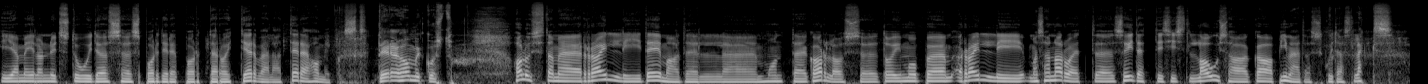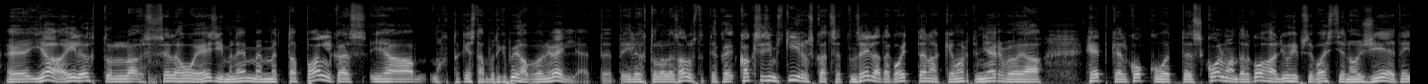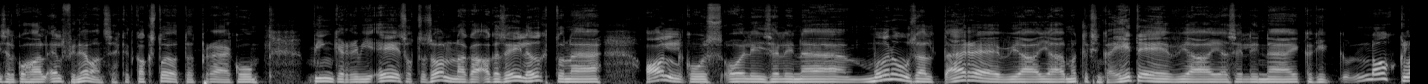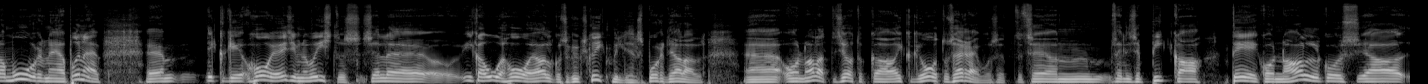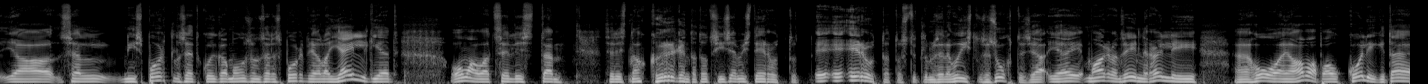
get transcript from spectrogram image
ja meil on nüüd stuudios spordireporter Ott Järvela, tere hommikust! tere hommikust! alustame ralli teemadel. Monte Carlos toimub ralli, ma saan aru, et sõideti siis lausa ka pimedas, kuidas läks? ja eile õhtul selle hooaja esimene MM-etapp algas ja noh, ta kestab muidugi pühapäevani välja, et, et eile õhtul alles alustati, aga kaks esimest kiiruskatset on selja taga, Ott Tänak ja Martin Järveoja hetkel kokkuvõttes kolmandal kohal juhib Sebastian Ogier, teisel kohal Elfin Evans ehk et kaks Toyotat praegu pingerivi eesotsas on, aga, aga see eileõhtune algus oli selline mõnusalt ärev ja, ja ma ütleksin ka edev ja, ja selline ikkagi noh, glamuurne ja põnev ehm,. ikkagi hooaja esimene võistlus, selle iga uue hooaja algusega, ükskõik millisel spordialal eh, on alati seotud ka ikkagi ootusärevus, et see on sellise pika teekonna algus ja, ja seal nii sportlased kui ka ma usun, selle spordiala jälgijad omavad sellist, sellist noh, kõrgendatud sisemist erutut, e-, e-, erutatust, ütleme selle võistluse suhtes ja, ja ma arvan, see eilne ralli äh, hooaja avapauk oligi tä-,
